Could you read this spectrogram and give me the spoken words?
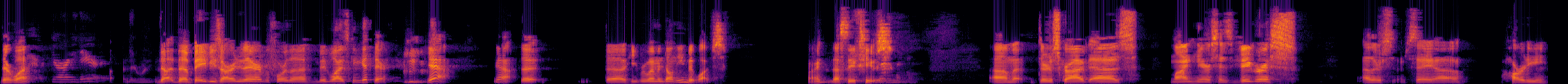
They're what? They're already there. The the baby's already there before the midwives can get there. Yeah, yeah. The the Hebrew women don't need midwives. Right? That's the excuse. Um, they're described as mine here says vigorous. Others say uh, hardy,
